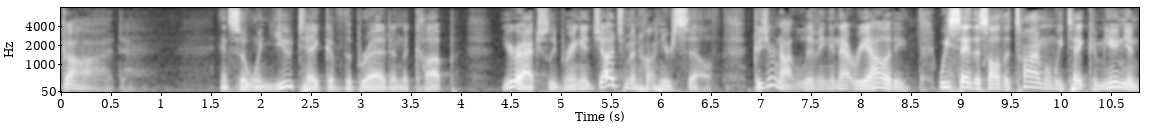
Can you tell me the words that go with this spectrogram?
God. And so when you take of the bread and the cup, you're actually bringing judgment on yourself because you're not living in that reality. We say this all the time when we take communion.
